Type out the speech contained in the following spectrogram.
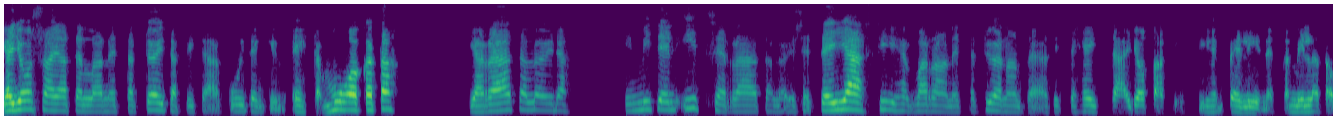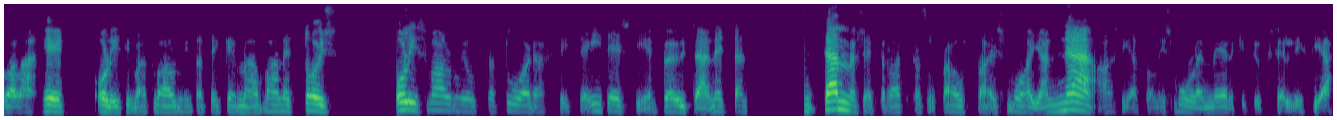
Ja jos ajatellaan, että töitä pitää kuitenkin ehkä muokata ja räätälöidä, niin miten itse räätälöisi, että ei jää siihen varaan, että työnantaja sitten heittää jotakin siihen peliin, että millä tavalla he olisivat valmiita tekemään, vaan että tois, olisi valmiutta tuoda sitten itse siihen pöytään, että tämmöiset ratkaisut auttaisi mua ja nämä asiat olisi mulle merkityksellisiä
